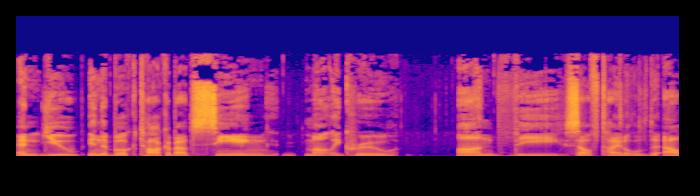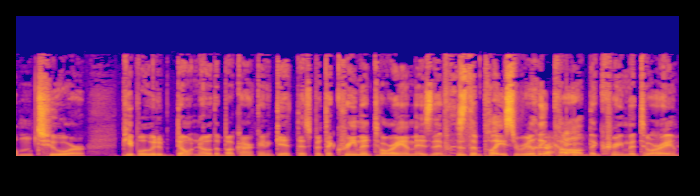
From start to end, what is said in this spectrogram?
And you in the book talk about seeing Motley Crue on the self-titled album tour. People who don't know the book aren't going to get this, but the crematorium is that was the place really right. called the crematorium?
